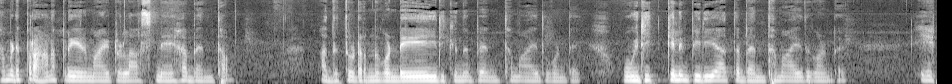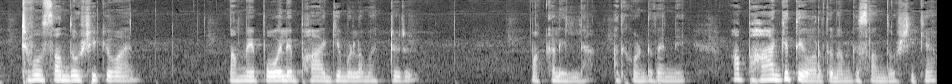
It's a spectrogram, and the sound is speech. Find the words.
നമ്മുടെ പ്രാണപ്രിയനുമായിട്ടുള്ള ആ സ്നേഹബന്ധം അത് തുടർന്നു കൊണ്ടേയിരിക്കുന്ന ബന്ധമായതുകൊണ്ട്. ഒരിക്കലും പിരിയാത്ത ബന്ധമായതുകൊണ്ട്. ഏറ്റവും സന്തോഷിക്കുവാൻ നമ്മെപ്പോലെ ഭാഗ്യമുള്ള മറ്റൊരു മക്കളില്ല. അതുകൊണ്ട് തന്നെ ആ ഭാഗ്യത്തെ ഓർത്ത് നമുക്ക് സന്തോഷിക്കാം.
